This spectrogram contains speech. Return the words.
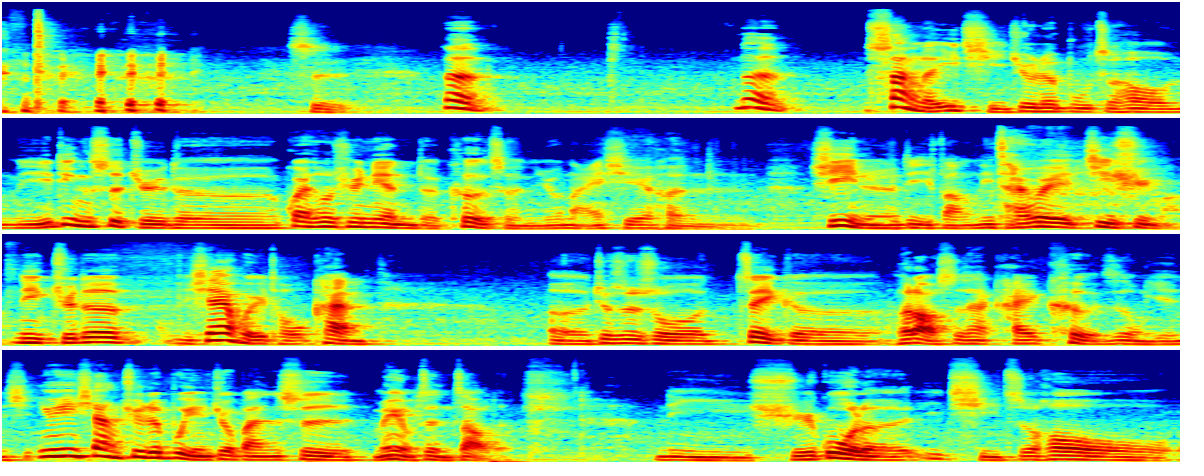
对，是。那那上了一期俱乐部之后，你一定是觉得怪兽训练的课程有哪一些很吸引人的地方，你才会继续嘛？你觉得你现在回头看，呃，就是说这个何老师在开课这种研习，因为像俱乐部研究班是没有证照的，你学过了一期之后，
